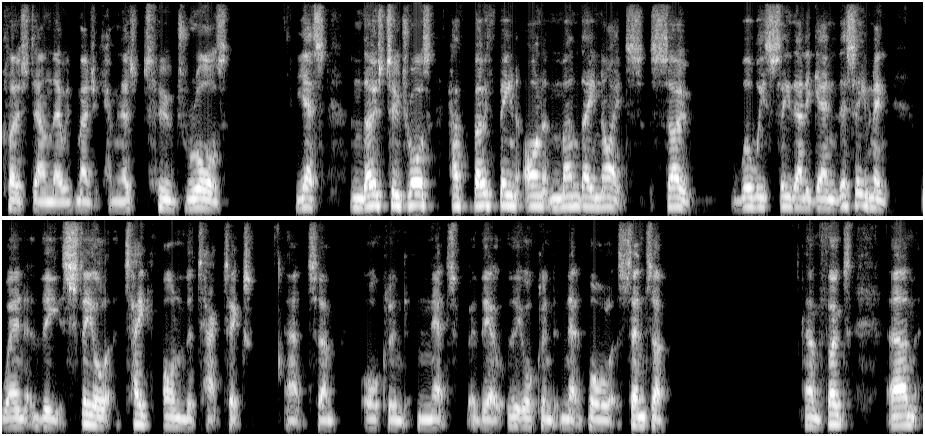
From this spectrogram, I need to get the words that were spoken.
close down there with Magic having those two draws. Yes, and those two draws have both been on Monday nights. So will we see that again this evening when the Steel take on the Tactix at um, Auckland Net, the, the Auckland Netball Centre? Um, folks, um,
